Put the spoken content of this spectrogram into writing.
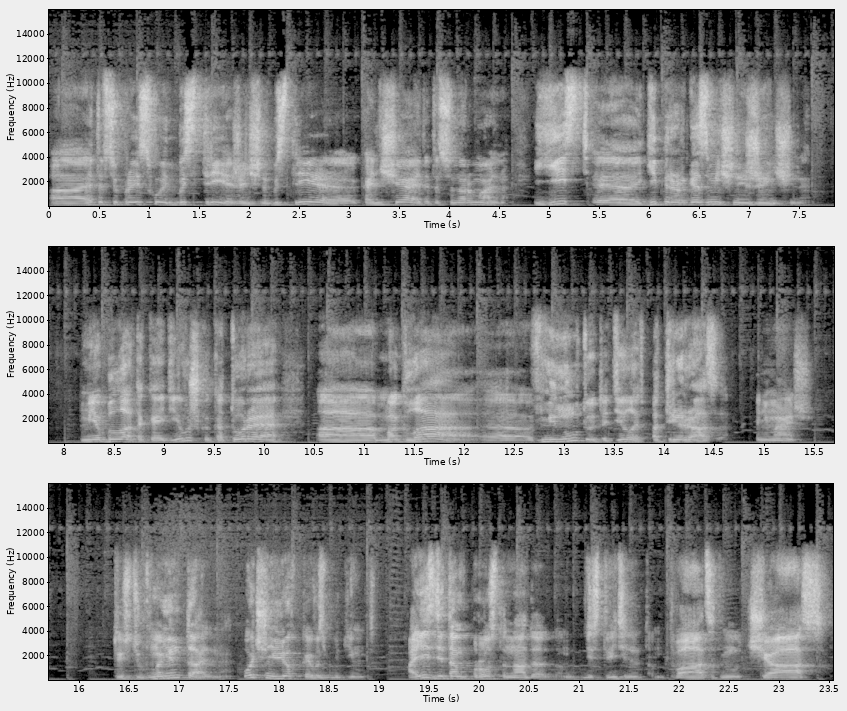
э, это все происходит быстрее, женщина быстрее кончает, это все нормально. Есть э, гипероргазмичные женщины – у меня была такая девушка, которая э, могла э, в минуту это делать по три раза, понимаешь? То есть моментально. Очень легкая возбудимость. А есть там просто надо там, действительно там, 20 минут, час.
